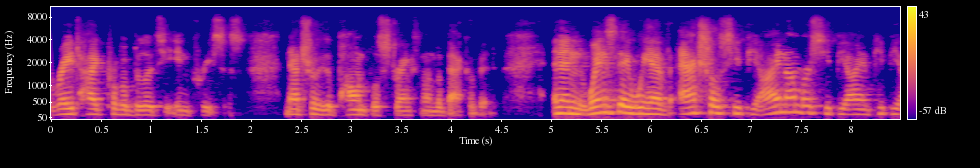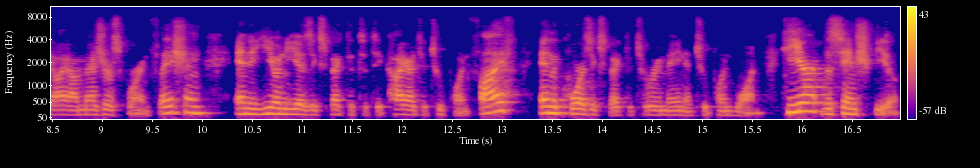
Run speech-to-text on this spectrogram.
rate hike probability increases. Naturally, the pound will strengthen on the back of it. And then Wednesday, we have actual CPI numbers. CPI and PPI are measures for inflation, and the year on year is expected to tick higher to 2.5, and the core is expected to remain at 2.1. Here, the same spiel.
